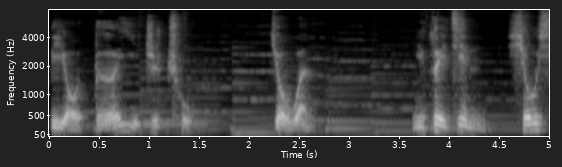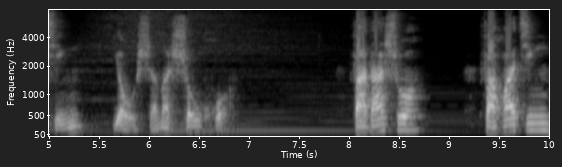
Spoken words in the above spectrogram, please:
必有得意之处，就问：“你最近修行有什么收获？”法达说：“《法华经》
